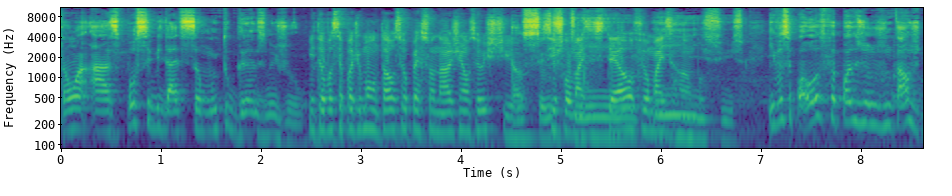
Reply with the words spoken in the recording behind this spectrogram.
Então as possibilidades são muito grandes no jogo. Então você pode montar o seu personagem ao seu estilo. É o seu se for mais estilo, stealth ou mais isso, rambo. Isso, E você pode, ou você pode jun- juntar os,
